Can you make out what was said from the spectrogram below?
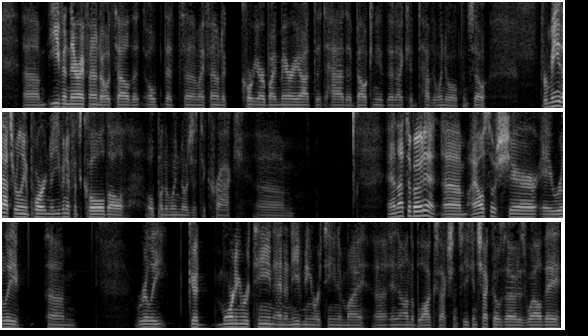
um, even there, I found a hotel that op- that um, I found a courtyard by Marriott that had a balcony that I could have the window open. So for me, that's really important. Even if it's cold, I'll open the window just to crack. Um, and that's about it. Um, I also share a really, um, really good morning routine and an evening routine in my uh, in, on the blog section, so you can check those out as well. They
